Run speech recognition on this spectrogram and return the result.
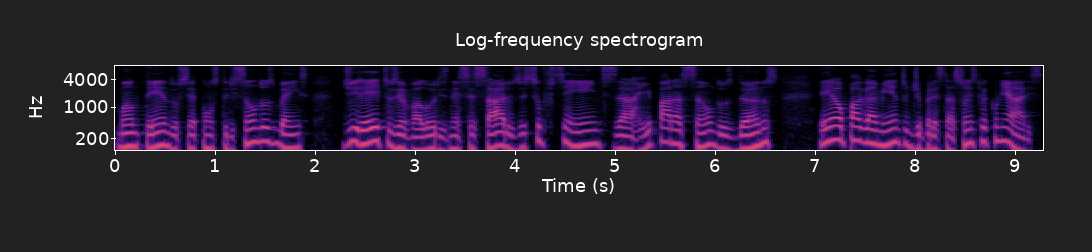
mantendo-se a constrição dos bens, direitos e valores necessários e suficientes à reparação dos danos e ao pagamento de prestações pecuniárias,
